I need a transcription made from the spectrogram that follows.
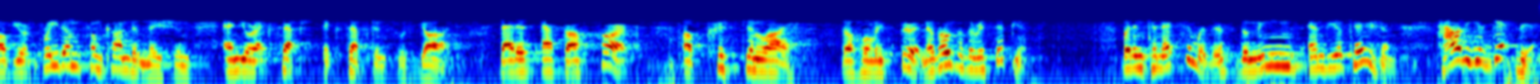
of your freedom from condemnation and your accept, acceptance with God. That is at the heart of Christian life, the Holy Spirit. Now, those are the recipients. But in connection with this, the means and the occasion. How do you get this?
